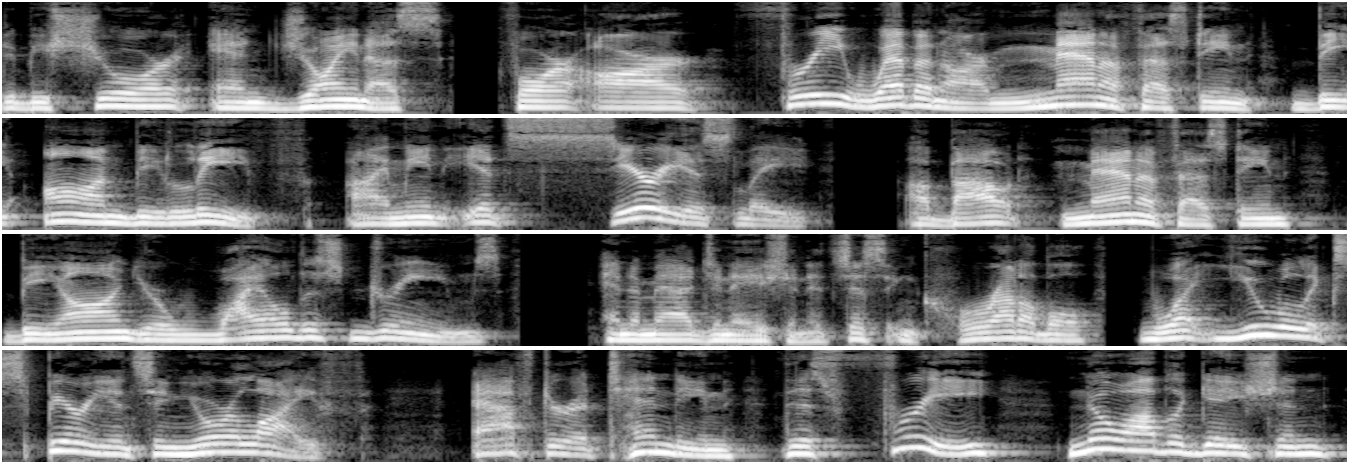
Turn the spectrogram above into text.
to be sure and join us for our free webinar, Manifesting Beyond Belief. I mean, it's seriously about manifesting beyond your wildest dreams and imagination. It's just incredible what you will experience in your life after attending this free, no obligation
